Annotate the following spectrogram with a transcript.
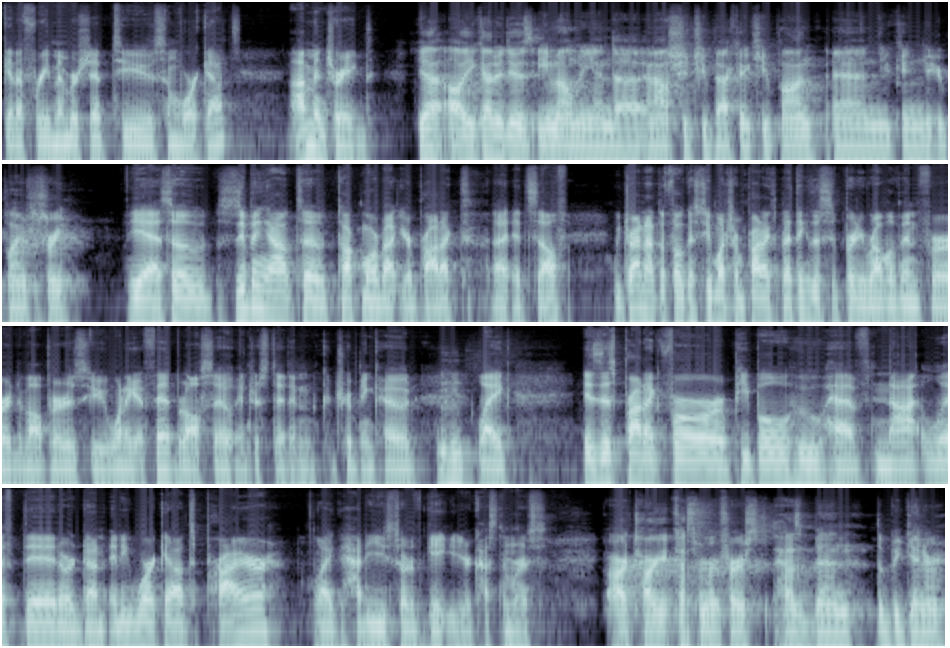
get a free membership to some workouts. I'm intrigued. yeah, all you got to do is email me and uh, and I'll shoot you back a coupon and you can get your plan for free. Yeah. So, zooming out to talk more about your product uh, itself. We try not to focus too much on products, but I think this is pretty relevant for developers who want to get fit, but also interested in contributing code. Mm-hmm. Like, is this product for people who have not lifted or done any workouts prior? Like, how do you sort of gate your customers? Our target customer at first has been the beginner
